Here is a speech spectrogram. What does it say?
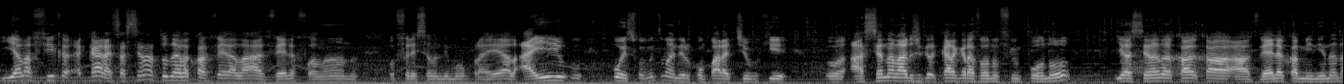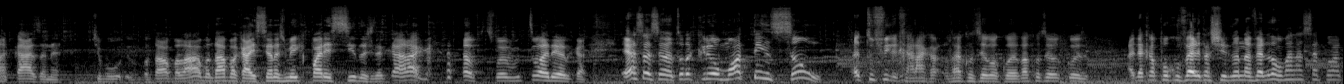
E ela fica. Cara, essa cena toda ela com a velha lá, a velha falando, oferecendo limão pra ela. Aí, pô, isso foi muito maneiro o comparativo que a cena lá dos caras gravando um filme pornô e a cena da, com a- a velha com a menina na casa, né? Tipo, eu botava lá, mandava cá, as cenas meio que parecidas, né? Caraca, foi muito maneiro, cara. Essa cena toda criou mó tensão. Aí tu fica, caraca, vai acontecer alguma coisa, vai acontecer alguma coisa. Aí daqui a pouco o velho tá chegando na velha, não, vai lá, sai por lá.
